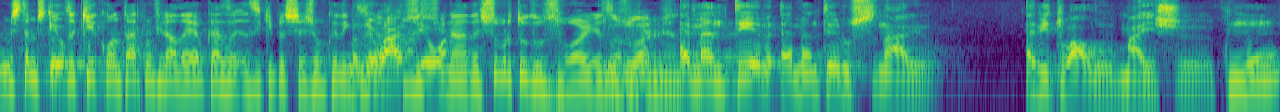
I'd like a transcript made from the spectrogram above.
mas estamos todos eu, aqui a contar que no final da época as, as equipas sejam um bocadinho melhor posicionadas, eu, sobretudo os Warriors, os obviamente. A manter, a manter o cenário habitual, mais uh, comum,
